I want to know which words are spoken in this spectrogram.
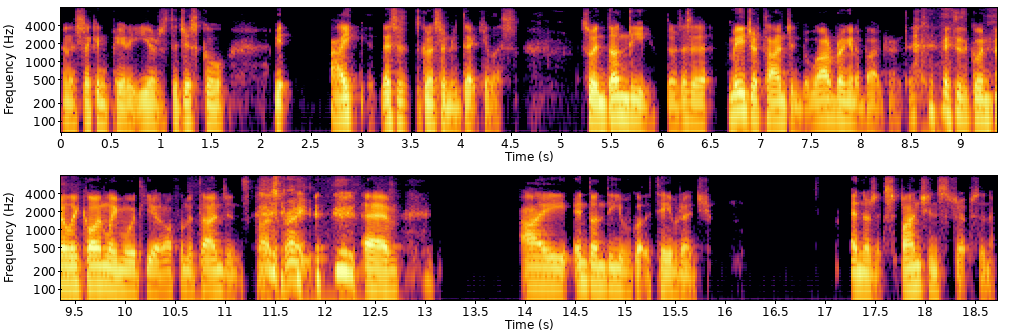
and a second pair of ears to just go. I mean, I this is going to sound ridiculous. So in Dundee, there's this a major tangent, but we are bringing it background. this is going Billy Connolly mode here, off on the tangents. That's great. um, I in Dundee, we've got the Tay Bridge, and there's expansion strips in it,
